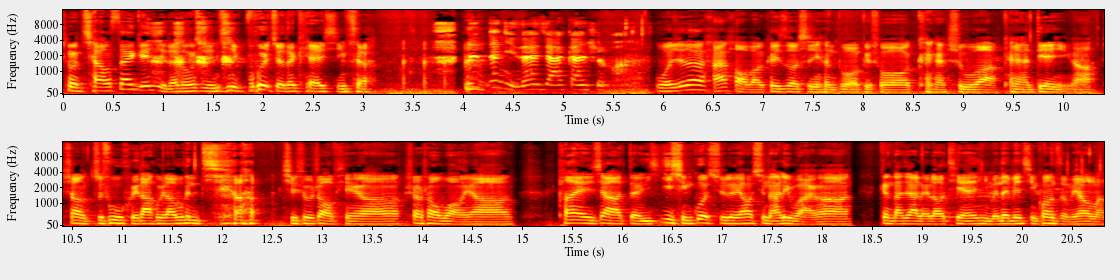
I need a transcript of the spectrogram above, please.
这种强塞给你的东西，你不会觉得开心的。那那你在家干什么？我觉得还好吧，可以做的事情很多，比如说看看书啊，看看电影啊，上知乎回答回答问题啊，修修照片啊，上上网呀，看一下等疫情过去了要去哪里玩啊，跟大家聊聊天，你们那边情况怎么样了？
